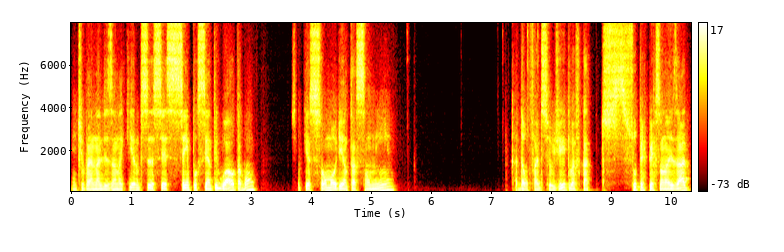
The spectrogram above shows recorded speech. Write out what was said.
A gente vai analisando aqui, não precisa ser 100% igual, tá bom? Isso aqui é só uma orientação minha. Cada um faz do seu jeito, vai ficar super personalizado.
